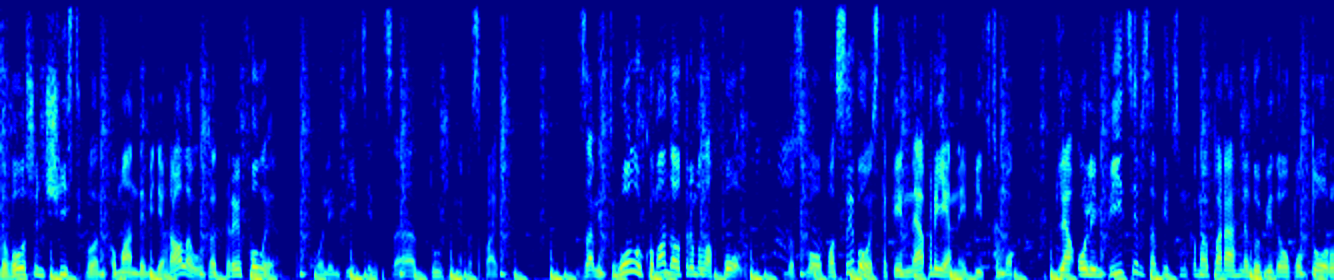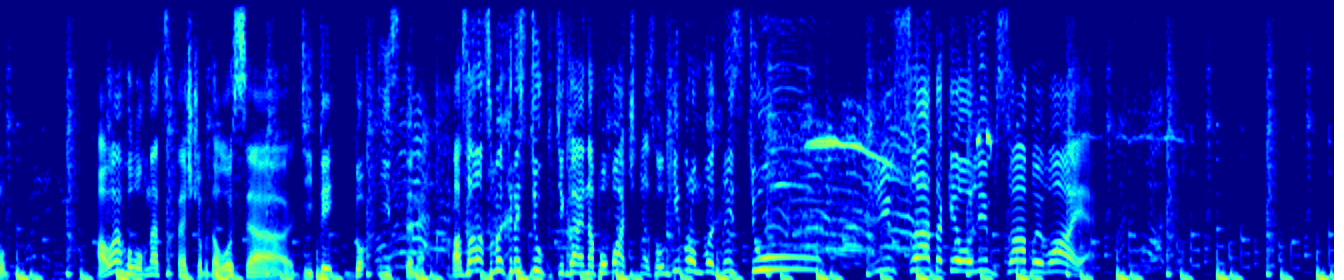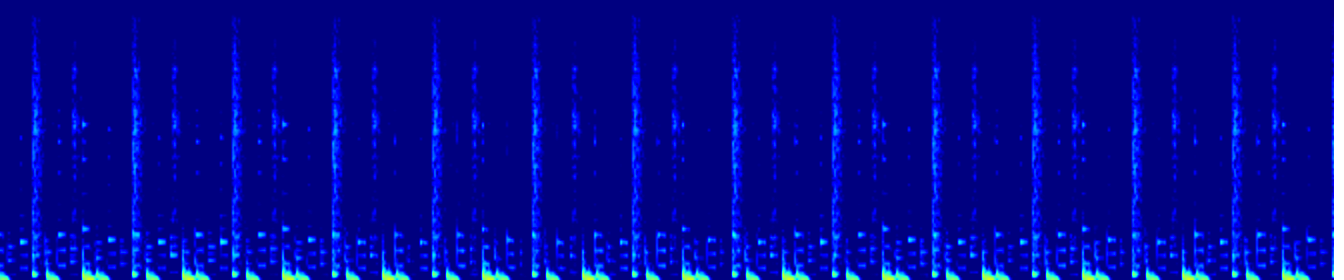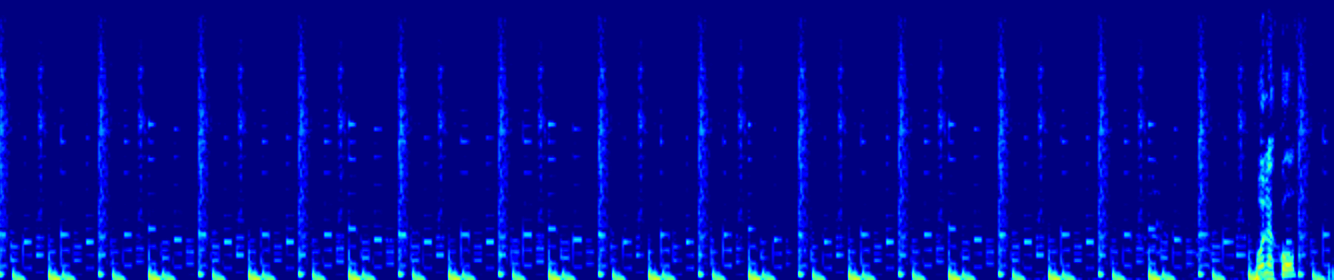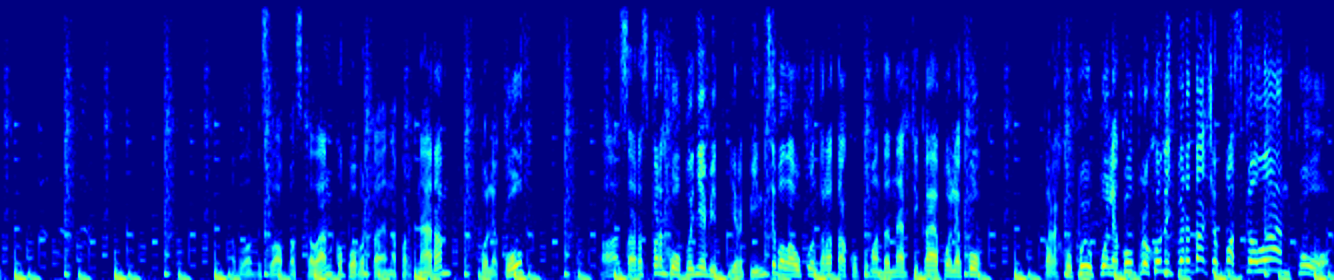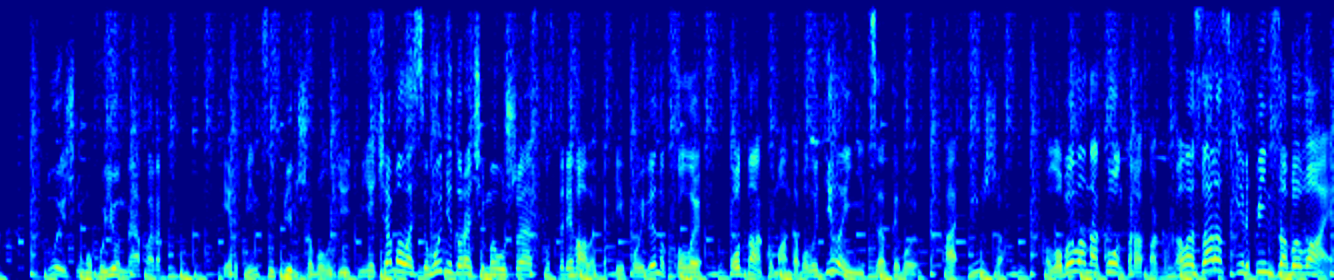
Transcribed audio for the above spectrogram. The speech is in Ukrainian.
Всього лише 6 хвилин команди відіграли уже три фоли. Олімпійців це дуже небезпечно. Замість голу команда отримала фол до свого пасиву. Ось такий неприємний підсумок для олімпійців за підсумками перегляду відеоповтору. Але головне це те, що вдалося дійти до істини. А зараз Вихрестюк втікає на побачення з голкіпером Вихрестюк! І все-таки Олімп забиває. Поляков. А Владислав Паскаленко повертає на партнера. Поляков. А зараз перехоплення від ірпінців, але у контратаку команда не втікає. Поляков перехопив. Поляков проходить передача Паскаленко. В ближньому бою не пере. Ірпінці більше володіють м'ячем, але сьогодні, до речі, ми вже спостерігали такий поєдинок, коли одна команда володіла ініціативою, а інша ловила на контратаках. Але зараз Ірпінь забиває.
